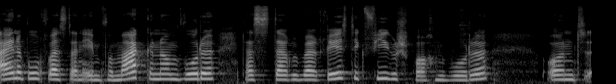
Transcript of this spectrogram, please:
eine Buch, was dann eben vom Markt genommen wurde, dass darüber richtig viel gesprochen wurde. Und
